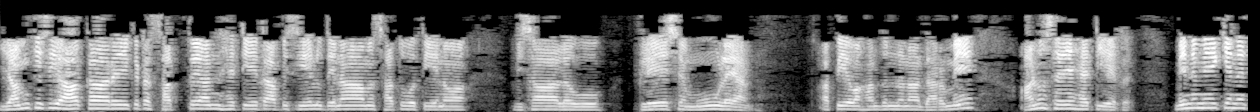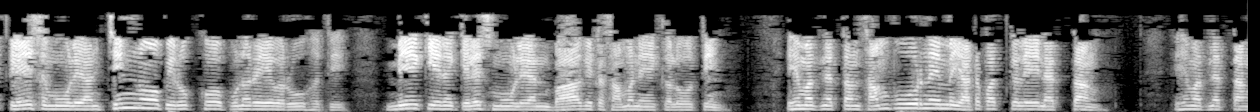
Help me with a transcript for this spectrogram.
යම්කිසි ආකාරයකට සත්වයන් හැටියට අපි සියලු දෙනාම සතුව තියෙනවා විශාල වූ ක්ලේශ මූලයන්. අපි ඒවා හඳුන්වන ධර්මයේ අනුසය හැටියට මෙන්න මේ කියන ක්ලේශ මූලයන් චින්නෝපි රුක්ඛෝ පුනරේව රූහති. මේ කියන කෙලෙස් මූලයන් භාගයට සමනය කළෝතින් එහෙමත් නැත්නම් සම්පූර්ණයෙන්ම යටපත් කළේ නැත්නම් එහෙමත් නැත්නම්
